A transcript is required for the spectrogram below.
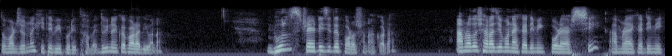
তোমার জন্য হিতে বিপরীত হবে। দুই নয়কে পাড়া দিও না। ভুল স্ট্র্যাটেজিতে পড়াশোনা করা। আমরা তো সারা জীবন একাডেমিক পড়ে আসছি, আমরা একাডেমিক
